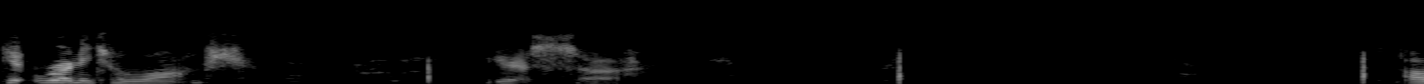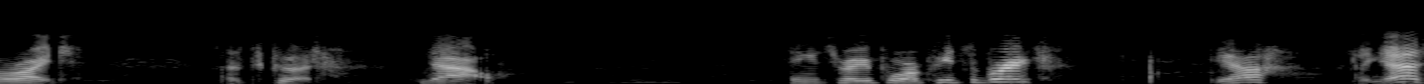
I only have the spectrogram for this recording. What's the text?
Get ready to launch. Yes, sir. Alright. That's good. Now. Think it's ready for our pizza break? Yeah, I guess.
